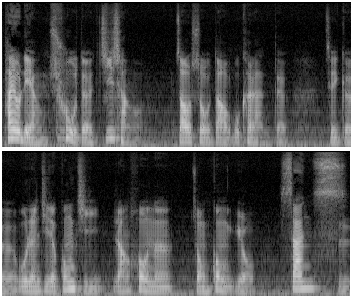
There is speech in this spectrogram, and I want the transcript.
它有两处的机场哦遭受到乌克兰的这个无人机的攻击，然后呢，总共有三死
